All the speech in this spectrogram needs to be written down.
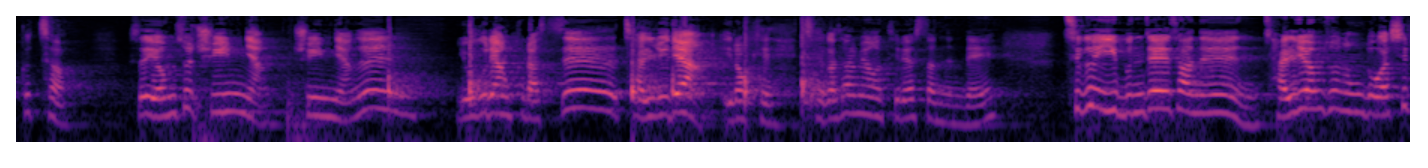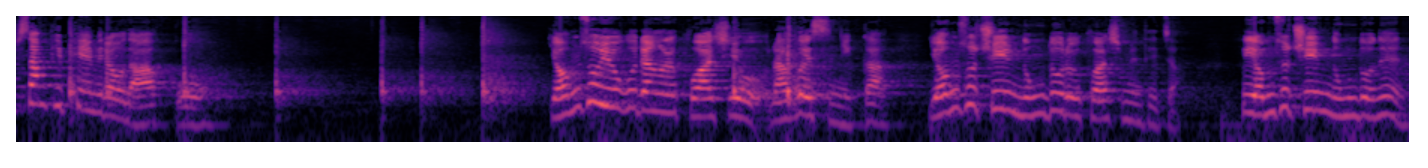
그쵸? 그래서 염소 주입량, 주입량은 요구량 플러스 잔류량 이렇게 제가 설명을 드렸었는데 지금 이 문제에서는 잔류 염소 농도가 13ppm이라고 나왔고 염소 요구량을 구하시오 라고 했으니까 염소 주입 농도를 구하시면 되죠. 그 염소 주입 농도는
